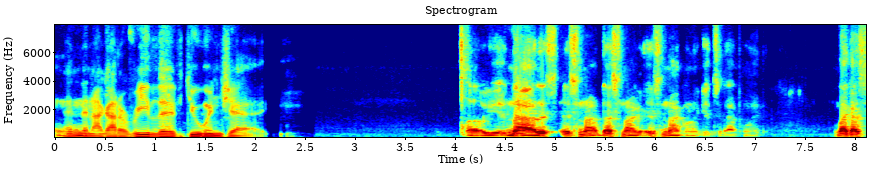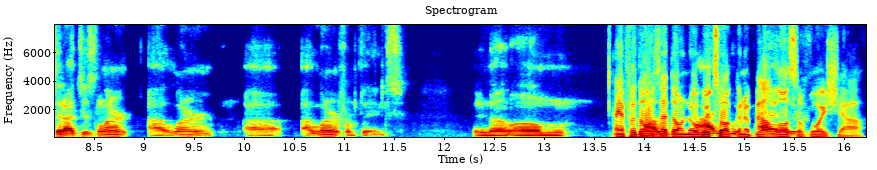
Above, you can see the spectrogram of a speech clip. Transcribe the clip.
Mm. And then I gotta relive you and Jag. Oh yeah, nah, that's it's not that's not it's not gonna get to that point. Like I said, I just learned I learned uh I learned from things. You know, um and for those I, that don't know, we're I talking about rather, loss of voice, y'all.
